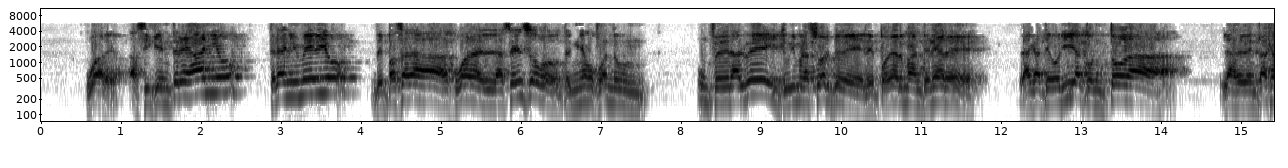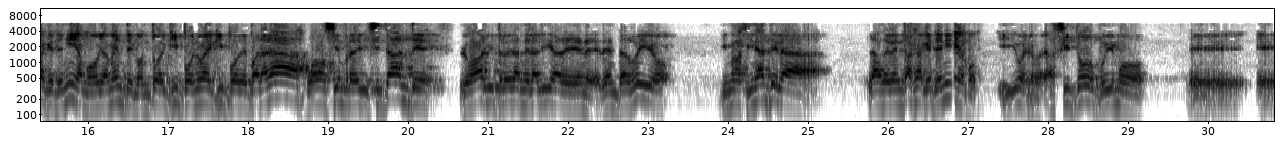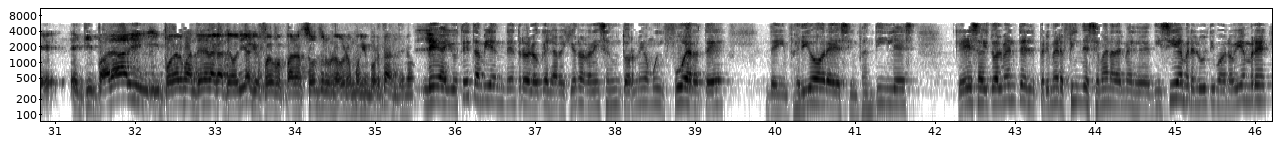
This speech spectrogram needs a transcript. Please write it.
jugar. Así que en tres años, tres años y medio, de pasar a jugar el ascenso, teníamos jugando un, un Federal B y tuvimos la suerte de, poder mantener eh, la categoría con todas las desventajas que teníamos, obviamente con todo equipo, no equipo de Paraná, jugábamos siempre de visitante, los árbitros eran de la liga de, de, Entre Ríos, imagínate la, las desventajas que teníamos y bueno, así todo pudimos eh, eh, equiparar y, poder mantener la categoría que fue para nosotros un logro muy importante. ¿no? Lea, y usted también dentro de lo que es la región organizan un torneo muy fuerte de inferiores, infantiles, que es habitualmente el primer fin de semana del mes de diciembre, el último de noviembre.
